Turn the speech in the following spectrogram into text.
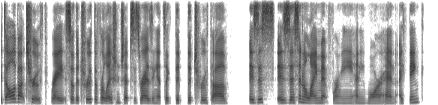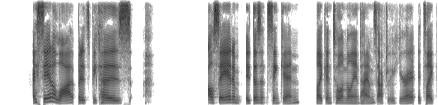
it's all about truth right? So the truth of relationships is rising. It's like the the truth of is this is this an alignment for me anymore? And i think i say it a lot but it's because i'll say it and it doesn't sink in like until a million times after you hear it. It's like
